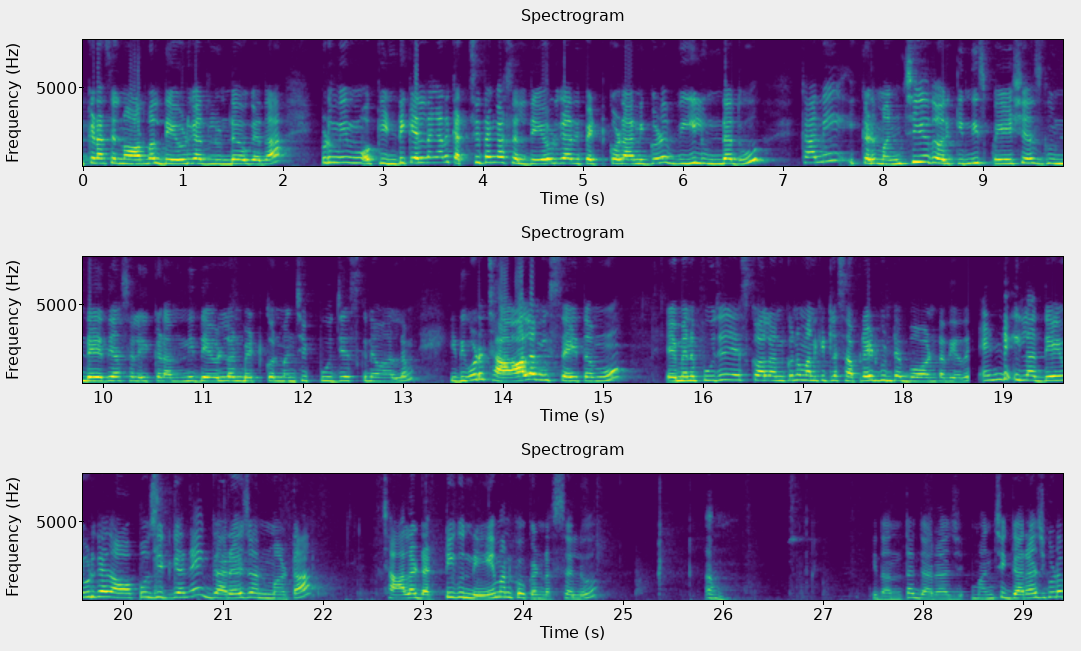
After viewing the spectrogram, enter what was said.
ఇక్కడ అసలు నార్మల్ దేవుడు గదులు ఉండవు కదా. ఇప్పుడు మేము ఒక ఇంటికి వెళ్ళినా కానీ ఖచ్చితంగా అసలు దేవుడు గది పెట్టుకోవడానికి కూడా వీలు ఉండదు. కానీ ఇక్కడ మంచిగా దొరికింది స్పేషియస్గా ఉండేది. అసలు ఇక్కడ అన్ని దేవుళ్ళని పెట్టుకొని మంచిగా పూజ చేసుకునే వాళ్ళం. ఇది కూడా చాలా మిస్ అవుతాము. ఏమైనా పూజ చేసుకోవాలనుకున్నా మనకి ఇట్లా సపరేట్గా ఉంటే బాగుంటుంది కదా. అండ్ ఇలా దేవుడి అది ఆపోజిట్గానే గరేజ్ అనమాట చాలా డట్టిగా ఉంది ఏమనుకోకండి అస్సలు. ఇదంతా గరాజ్ మంచి గరాజ్ కూడా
